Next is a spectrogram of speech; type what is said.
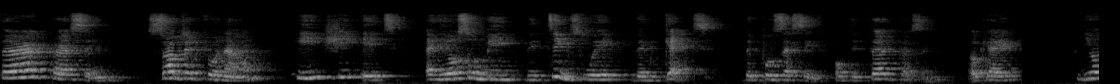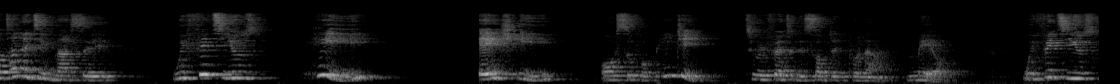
third person subject pronoun, he, she, it, and he also means the things where them get, the possessive of the third person. Okay? The alternative now say, we fit use he, he, also for pidgin to refer to the subject pronoun, male. We fit use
